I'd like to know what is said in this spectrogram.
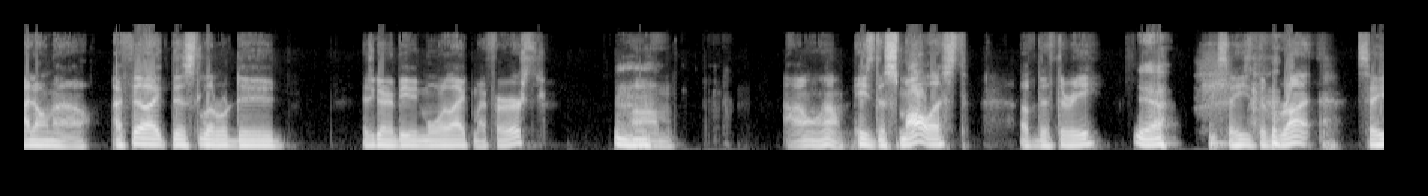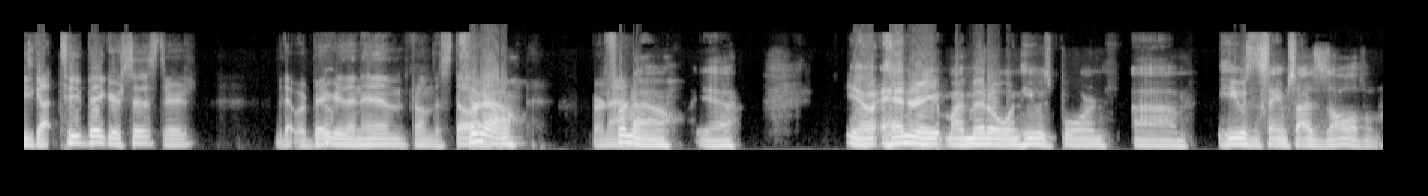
I don't know. I feel like this little dude is going to be more like my 1st Mhm. Um, I don't know. He's the smallest of the three, yeah. so he's the runt. So he's got two bigger sisters that were bigger than him from the start. For now. For now. For now, yeah. You know, Henry, my middle, when he was born, um, he was the same size as all of them.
